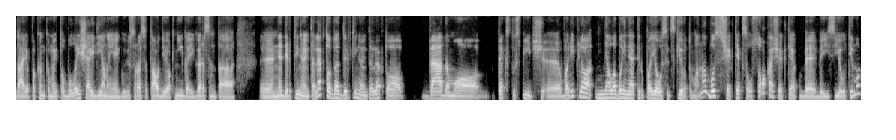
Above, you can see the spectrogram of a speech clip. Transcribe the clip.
darė pakankamai tobulai. Šiai dienai, jeigu jūs rasit audio knygą įgarsintą e, ne dirbtinio intelekto, bet dirbtinio intelekto vedamo text to speech e, variklio nelabai net ir pajausit skirtumą. Na, bus šiek tiek sausoka, šiek tiek be, be įsijautimo,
